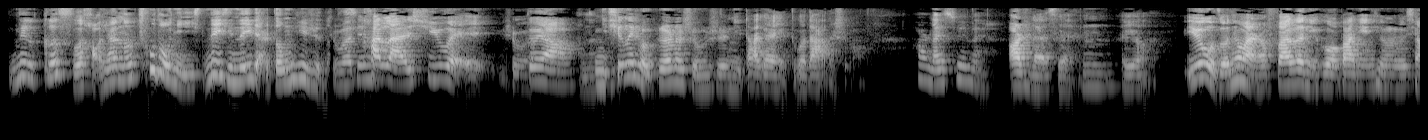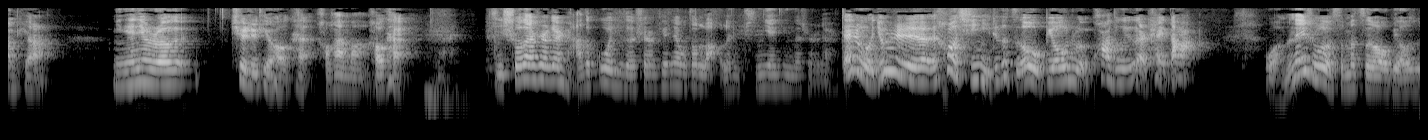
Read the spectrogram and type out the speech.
那个歌词，好像能触动你内心的一点东西似的。什么贪婪、虚伪，是吧？对呀、你听那首歌的时候，是你大概多大的时候？二十来岁呗。二十来岁。嗯，哎呦，因为我昨天晚上翻了你和我爸年轻时候相片儿，你年轻时候确实挺好看，好看吗？好看。你说那事儿干啥？都过去的事儿，现在我都老了，你提年轻的事儿干啥？但是我就是好奇，你这个择偶标准跨度有点太大。我们那时候有什么择偶标准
